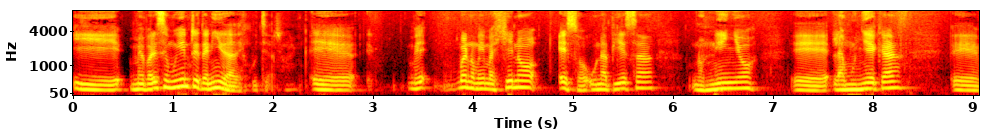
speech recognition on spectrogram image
Y me parece muy entretenida de escuchar. Eh, bueno, me imagino eso, una pieza, unos niños, eh, la muñeca. Eh,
